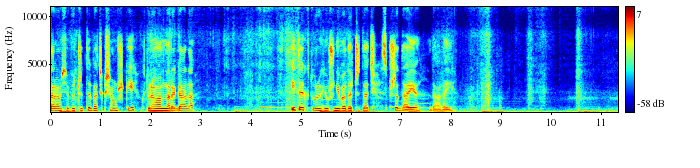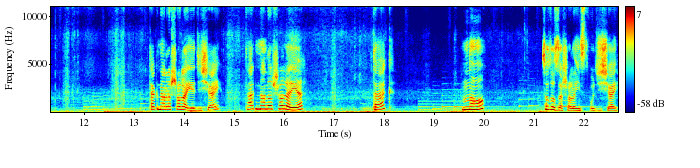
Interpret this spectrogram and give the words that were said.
Staram się wyczytywać książki, które mam na regale i tych, których już nie będę czytać, sprzedaję dalej. Tak nala szaleje dzisiaj? Tak nala szaleje? Tak? No. Co to za szaleństwo dzisiaj?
